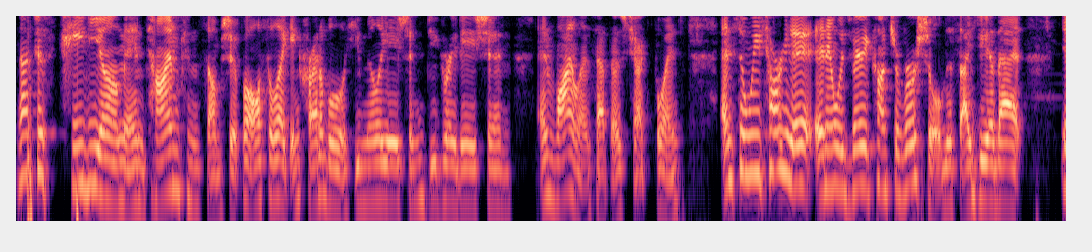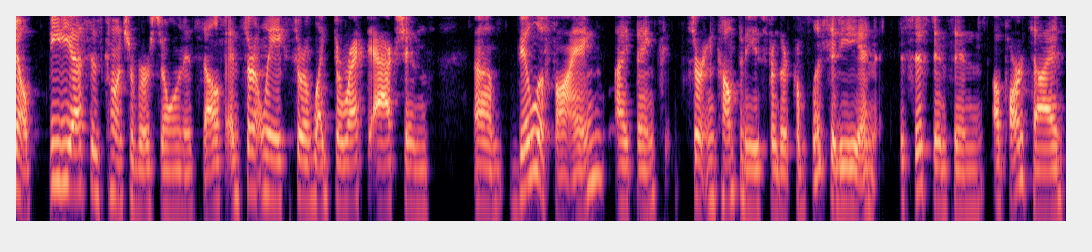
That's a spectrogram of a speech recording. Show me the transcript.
not just tedium and time consumption, but also like incredible humiliation, degradation, and violence at those checkpoints. And so we targeted it, and it was very controversial. This idea that you know BDS is controversial in itself, and certainly sort of like direct actions um, vilifying, I think, certain companies for their complicity and assistance in apartheid,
